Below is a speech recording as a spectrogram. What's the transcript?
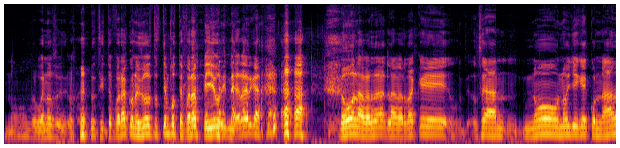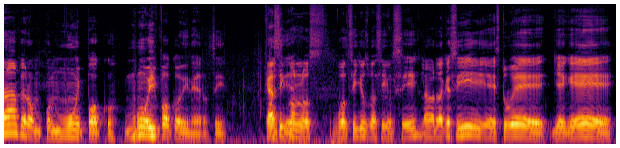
no, bueno, si, te fuera conocido estos tiempos te fuera pedido dinero, verga. no, la verdad, la verdad que, o sea, no, no llegué con nada, pero con muy poco, muy poco dinero, sí. Casi con los bolsillos vacíos. Sí, la verdad que sí, estuve, llegué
